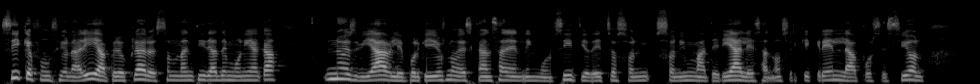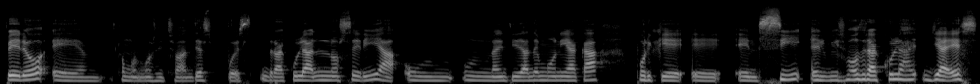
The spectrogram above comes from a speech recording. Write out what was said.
sí que funcionaría, pero claro, es una entidad demoníaca no es viable porque ellos no descansan en ningún sitio, de hecho son, son inmateriales, a no ser que creen la posesión. Pero em, como hemos dicho antes, pues Drácula no sería una entidad demoníaca porque eh, en sí el mismo Drácula ya es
